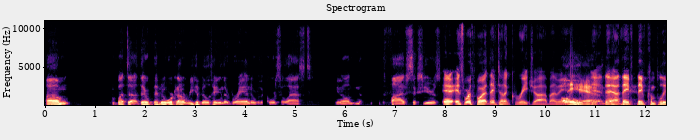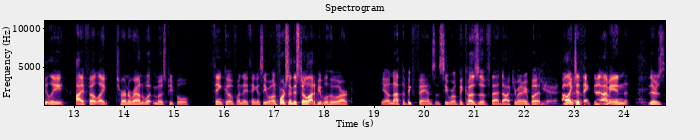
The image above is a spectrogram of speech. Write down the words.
Um, but uh, they're, they've been working on rehabilitating their brand over the course of the last, you know, n- five, six years. It's worth pointing. out, They've done a great job. I mean, Oh, yeah. yeah, they, Oh, they've man. they've completely. I felt like turn around what most people think of when they think of SeaWorld. Unfortunately, there's still a lot of people who are, you know, not the big fans of SeaWorld because of that documentary. But Yeah. I like Yeah. to think that I mean, there's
